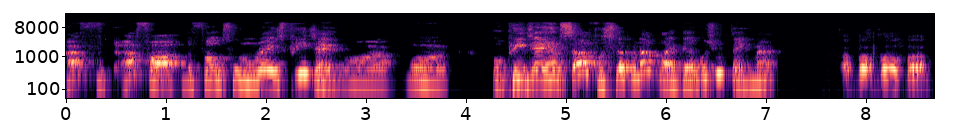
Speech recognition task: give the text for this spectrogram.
I, I fought the folks who raised PJ or or or PJ himself for slipping up like that. What you think, man? I fought both of them.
